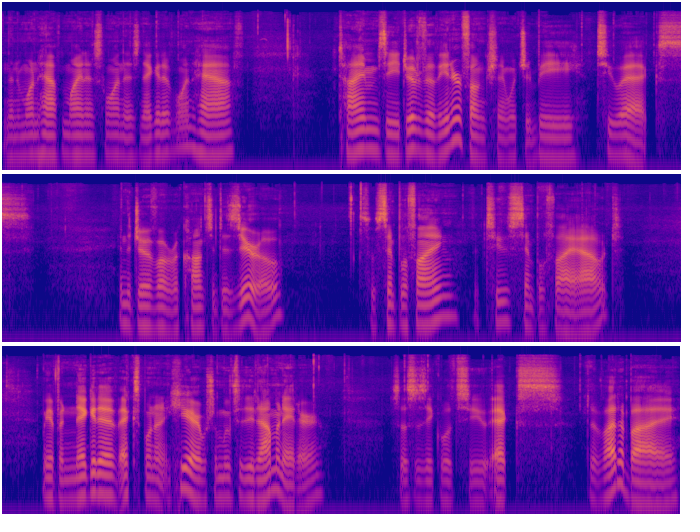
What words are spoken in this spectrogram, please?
And then 1 half minus 1 is negative 1 half. Times the derivative of the inner function, which would be 2x. And the derivative over a constant is 0. So simplifying, the 2's simplify out. We have a negative exponent here, which will move to the denominator. So this is equal to x divided by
